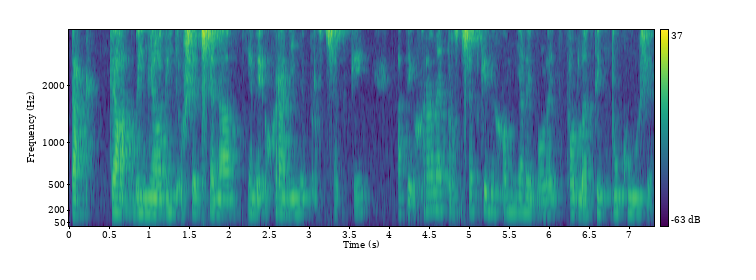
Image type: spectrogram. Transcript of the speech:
tak ta by měla být ošetřena těmi ochrannými prostředky a ty ochranné prostředky bychom měli volit podle typu kůže.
